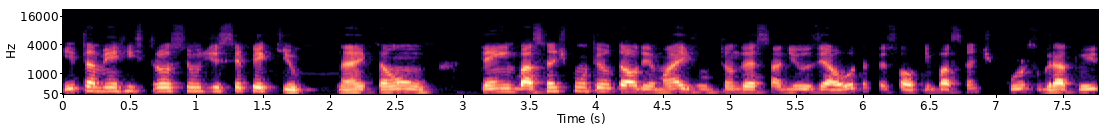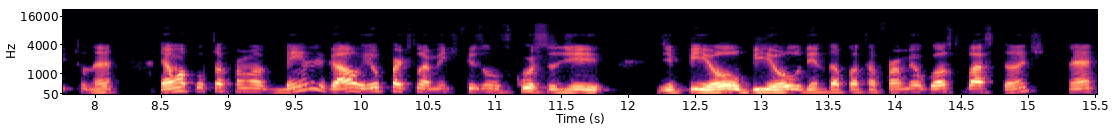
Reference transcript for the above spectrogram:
E também a gente trouxe um de CPQ, né? Então, tem bastante conteúdo da Aldemais, juntando essa news e a outra, pessoal. Tem bastante curso gratuito, né? É uma plataforma bem legal. Eu, particularmente, fiz uns cursos de, de PO, BO dentro da plataforma. Eu gosto bastante, né?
